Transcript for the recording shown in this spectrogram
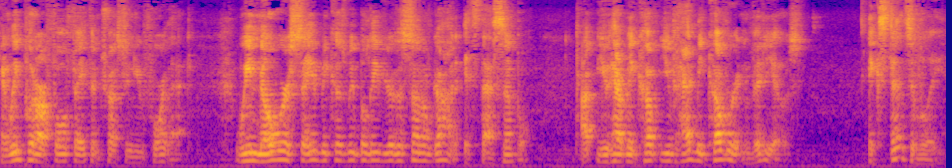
And we put our full faith and trust in you for that. We know we're saved because we believe you're the Son of God. It's that simple. You have me co- you've had me cover it in videos extensively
